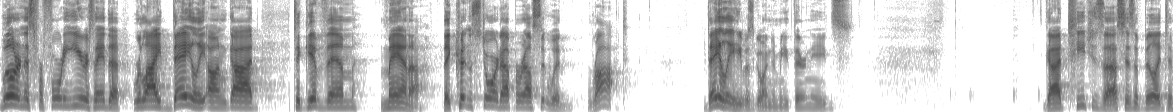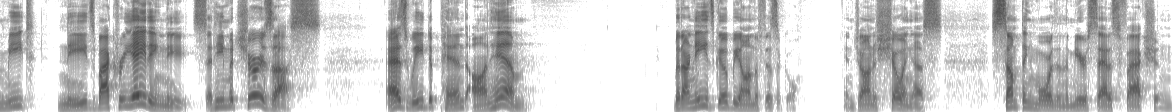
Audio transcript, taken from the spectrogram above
wilderness for 40 years. They had to rely daily on God to give them manna. They couldn't store it up or else it would rot. Daily, He was going to meet their needs. God teaches us His ability to meet needs by creating needs, and He matures us as we depend on Him. But our needs go beyond the physical, and John is showing us something more than the mere satisfaction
